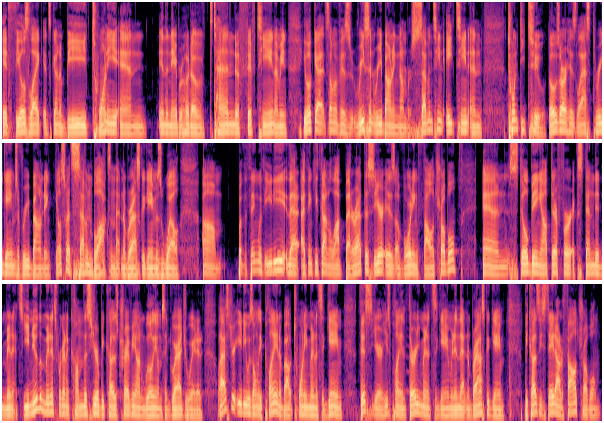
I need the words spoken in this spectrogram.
it feels like it's going to be 20 and in the neighborhood of 10 to 15. I mean, you look at some of his recent rebounding numbers 17, 18, and 22. Those are his last three games of rebounding. He also had seven blocks in that Nebraska game as well. Um, but the thing with Edey that I think he's gotten a lot better at this year is avoiding foul trouble and still being out there for extended minutes. You knew the minutes were going to come this year because Trevion Williams had graduated. Last year, Edey was only playing about 20 minutes a game. This year, he's playing 30 minutes a game. And in that Nebraska game, because he stayed out of foul trouble,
